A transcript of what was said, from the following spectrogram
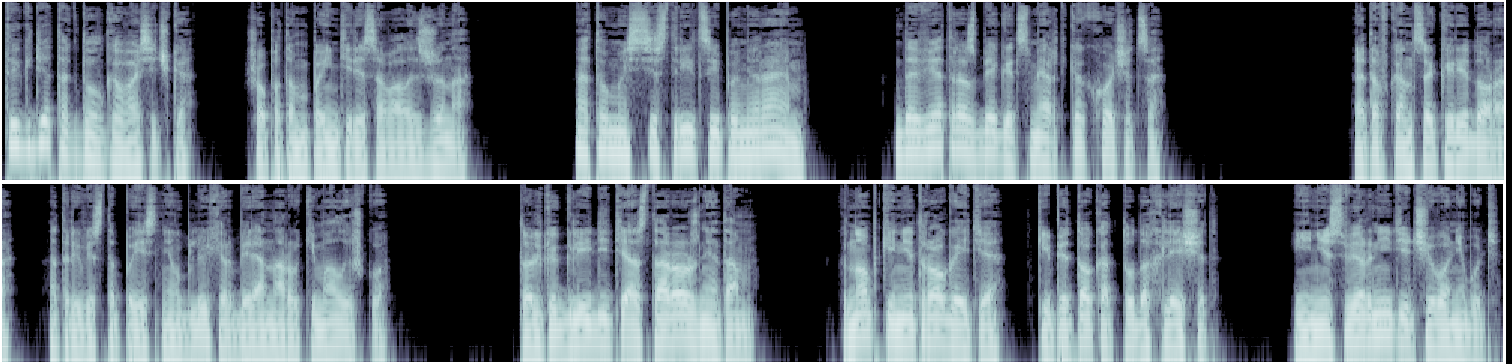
«Ты где так долго, Васечка?» — шепотом поинтересовалась жена. «А то мы с сестрицей помираем. До ветра сбегать смерть как хочется». «Это в конце коридора», — отрывисто пояснил Блюхер, беря на руки малышку. «Только глядите осторожнее там. Кнопки не трогайте, кипяток оттуда хлещет. И не сверните чего-нибудь».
